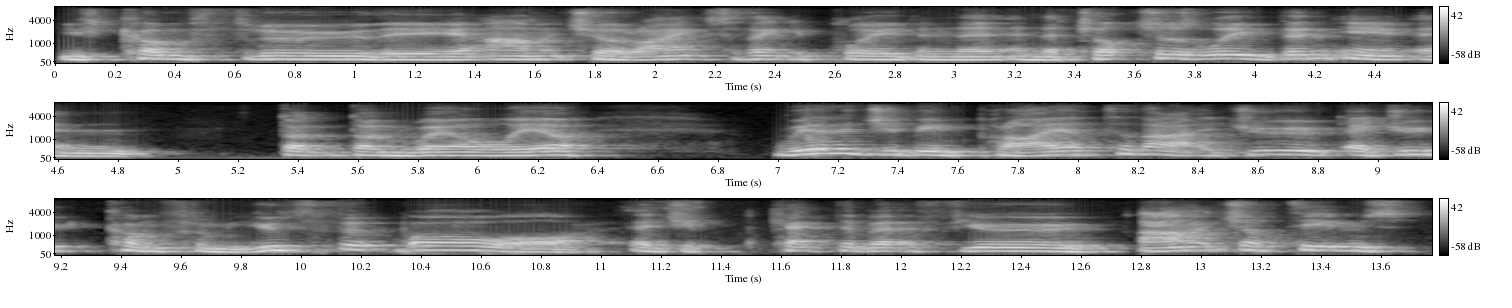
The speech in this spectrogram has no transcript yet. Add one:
you've come through the amateur ranks. I think you played in the in the Churches League, didn't you? And done, done well there. Where had you been prior to that? Had you had you come from youth football, or had you kicked about a few amateur teams?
